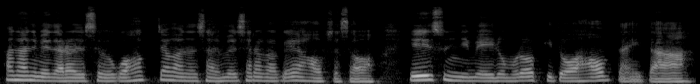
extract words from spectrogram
하나님의 나라를 세우고 확장하는 삶을 살아가게 하옵소서 예수님의 이름으로 기도하옵나이다.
